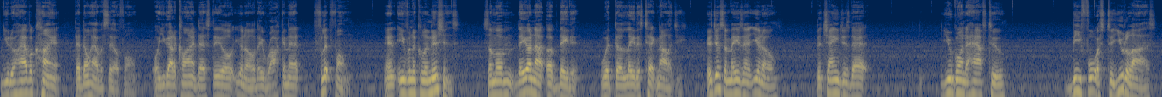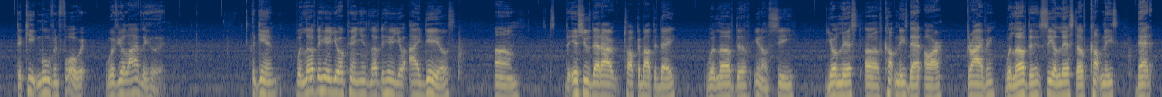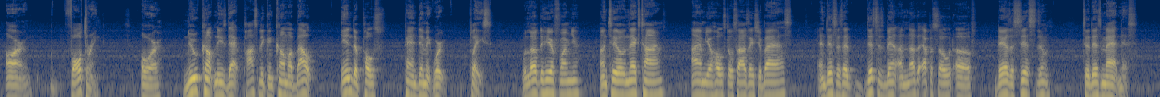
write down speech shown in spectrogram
you don't have a client that don't have a cell phone, or you got a client that still, you know, they rocking that flip phone, and even the clinicians, some of them they are not updated with the latest technology. It's just amazing, you know the changes that you're going to have to be forced to utilize to keep moving forward with your livelihood. Again, would love to hear your opinions, love to hear your ideas. Um, the issues that I talked about today, would love to, you know, see your list of companies that are thriving. Would love to see a list of companies that are faltering or new companies that possibly can come about in the post pandemic workplace. Would love to hear from you. Until next time, I am your host Osaze Shabazz, and this is a this has been another episode of There's a System to This Madness.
